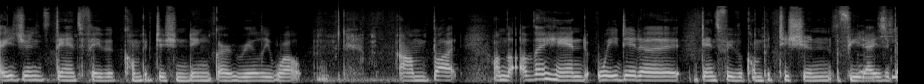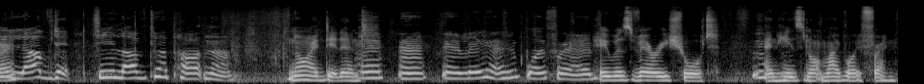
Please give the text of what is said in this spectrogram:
Adrian's dance fever competition didn't go really well. Um, but on the other hand, we did a dance fever competition a few days she ago. She loved it. She loved her partner. No, I didn't. Uh, Ellie has a boyfriend. He was very short, and he's not my boyfriend.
